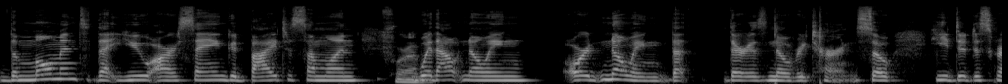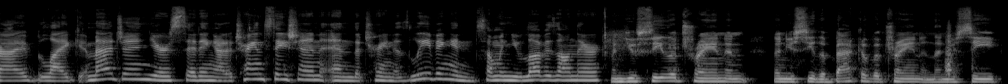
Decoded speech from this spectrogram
the moment that you are saying goodbye to someone Forever. without knowing or knowing that there is no return. So he did describe like imagine you're sitting at a train station and the train is leaving and someone you love is on there. and you see the train and then you see the back of the train and then you see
